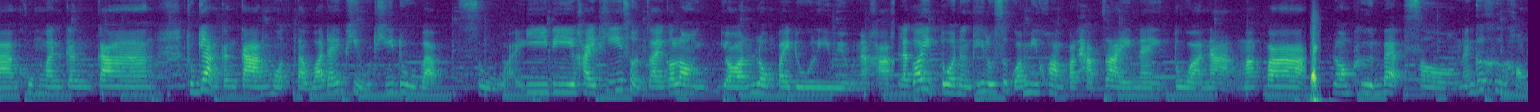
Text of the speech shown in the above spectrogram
างๆ คุมมันกลางๆ ทุกอย่างกลางๆ หมดแต่ว่าได้ผิวที่ดูแบบ สวยดีๆ ใครที่สนใจก็ลองย้อนลงไปดูรีวิวนะคะ แล้วก็อีกตัวหนึ่งที่รู้สึกว่ามีความประทับใจในตัวนางมากๆรองพื้นแบบซอง นั่นก็คือของ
